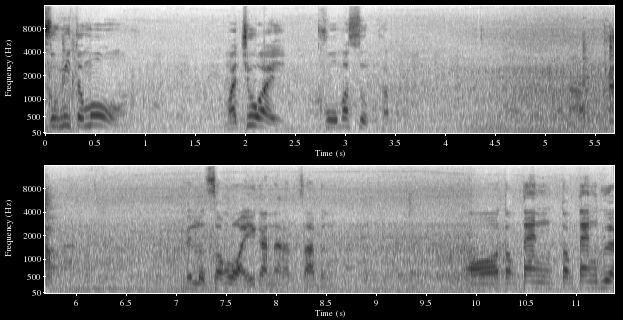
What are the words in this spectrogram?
ซูมิโตโม มาช่วยโคมาสุครับ เป็นรถสองร้อยกันนะครับทราบเบิ่งอ๋อต้องแต่งต้องแต่งเพื่อ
